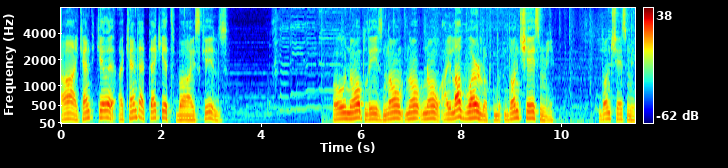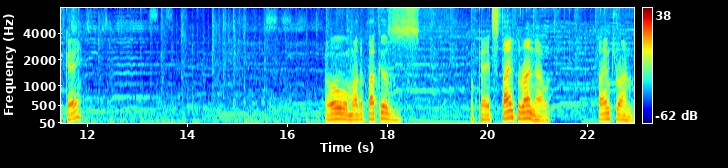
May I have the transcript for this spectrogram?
Ah, I can't kill it. I can't attack it by skills. Oh no, please. No, no, no. I love Warlock. Don't chase me. Don't chase me, okay? Oh, motherfuckers. Okay, it's time to run now. Time to run.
